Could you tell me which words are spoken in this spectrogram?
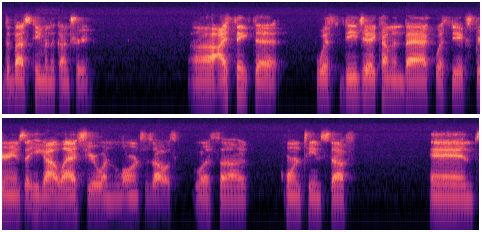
the best team in the country. Uh, I think that with DJ coming back, with the experience that he got last year when Lawrence was out with with uh, quarantine stuff, and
